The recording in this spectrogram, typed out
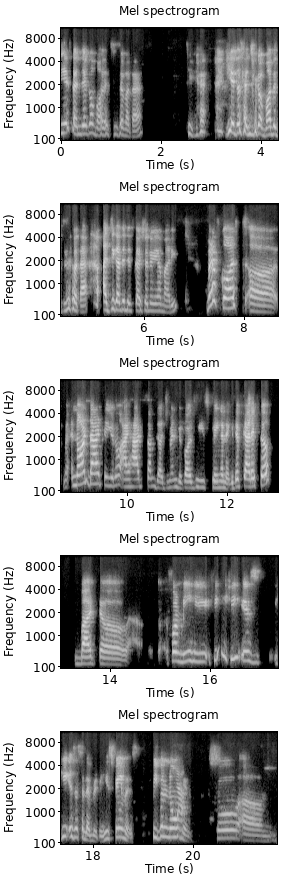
ये संजय को बहुत अच्छे से पता है। ठीक है? ये तो संजय को बहुत अच्छे से पता है। अच्छी खासी डिस्कशन हुई हमारी। but of course uh, not that you know i had some judgment because he's playing a negative character but uh, for me he he he is he is a celebrity. He's famous. People know yeah. him. So um,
